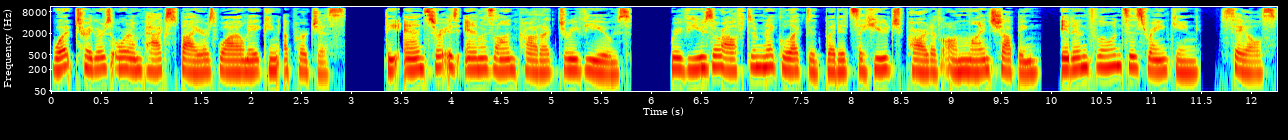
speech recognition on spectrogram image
what triggers or impacts buyers while making a purchase? The answer is Amazon product reviews. Reviews are often neglected, but it's a huge part of online shopping, it influences ranking, sales,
